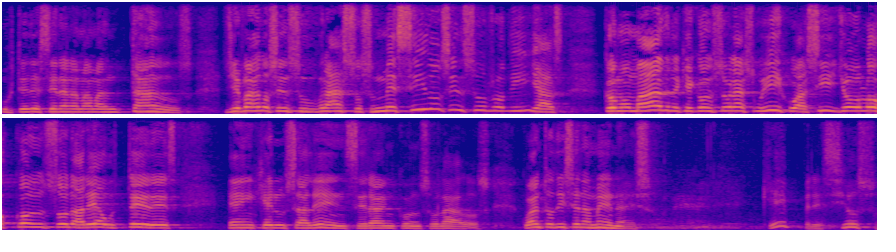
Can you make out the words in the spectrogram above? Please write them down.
Ustedes serán amamantados, llevados en sus brazos, mecidos en sus rodillas, como madre que consola a su hijo, así yo los consolaré a ustedes. En Jerusalén serán consolados. ¿Cuántos dicen amén a eso? Qué precioso.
